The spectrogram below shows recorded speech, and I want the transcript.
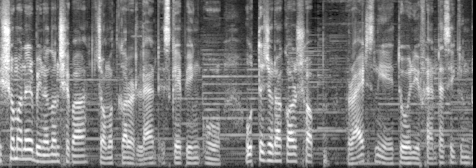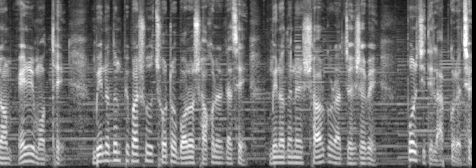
বিশ্বমানের বিনোদন সেবা, চমৎকার ল্যান্ডস্কেপিং ও উত্তেজনাকর সব রাইডস নিয়ে তৈরি ফ্যান্টাসি কিংডম এরই মধ্যে বিনোদন পিপাসু ছোট বড় সকলের কাছে বিনোদনের স্বর্গ রাজ্য হিসেবে পরিচিতি লাভ করেছে।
